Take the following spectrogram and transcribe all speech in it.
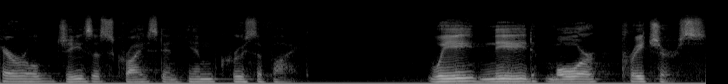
herald Jesus Christ and Him crucified. We need more preachers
